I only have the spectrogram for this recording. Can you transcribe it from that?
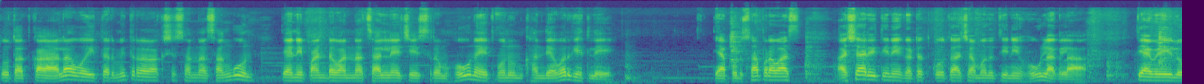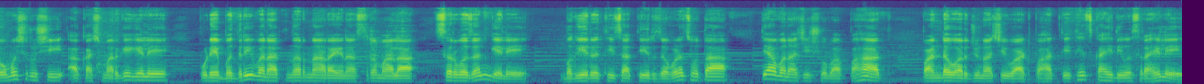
तो तत्काळ आला व इतर मित्र राक्षसांना सांगून त्याने पांडवांना चालण्याचे श्रम होऊ नयेत म्हणून खांद्यावर घेतले. त्या पुढचा प्रवास अशा रीतीने घटतकोताच्या मदतीने होऊ लागला. त्यावेळी लोमश ऋषी आकाशमार्गे गेले. पुढे बद्रीवनात नरनारायण आश्रमाला सर्वजण गेले. भगीरथीचा तीर जवळच होता. त्या वनाची शोभा पाहत पांडव अर्जुनाची वाट पाहत तिथेच काही दिवस राहिले.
